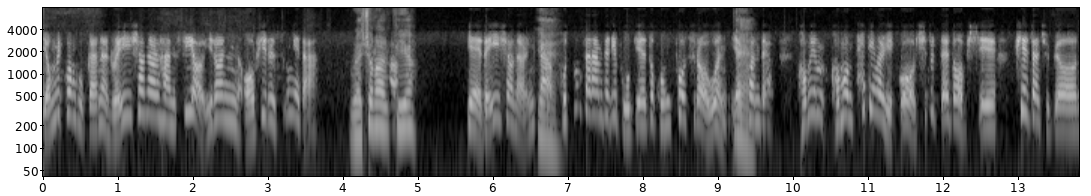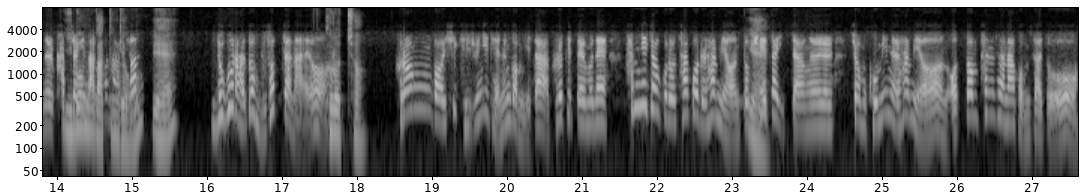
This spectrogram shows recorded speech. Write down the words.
영미권 국가는 rational한 fear 이런 어휘를 씁니다. rational fear 예, rational. 그러니까 예. 보통 사람들이 보기에도 공포스러운 예. 예컨대 검은 검은 패딩을 입고 시도 때도 없이 피해자 주변을 갑자기 이번 같은 나타나면 경우 예 누구라도 무섭잖아요. 그렇죠 그런 것이 기준이 되는 겁니다. 그렇기 때문에 합리적으로 사고를 하면 또 예. 피해자 입장을 좀 고민을 하면 어떤 판사나 검사도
